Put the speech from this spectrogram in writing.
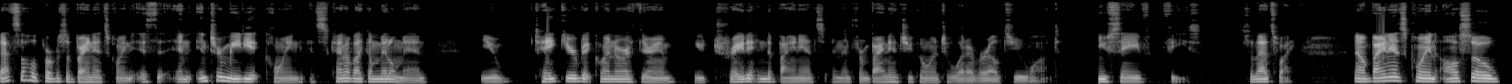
that's the whole purpose of Binance Coin. It's an intermediate coin. It's kind of like a middleman. You take your Bitcoin or Ethereum, you trade it into Binance, and then from Binance you go into whatever else you want. You save fees. So that's why. Now Binance Coin also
